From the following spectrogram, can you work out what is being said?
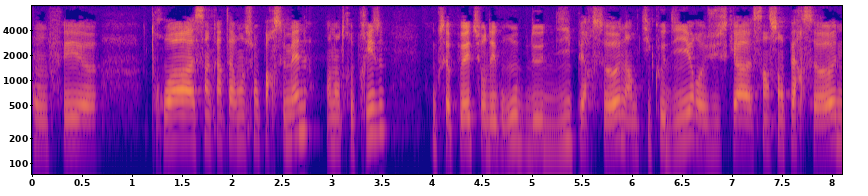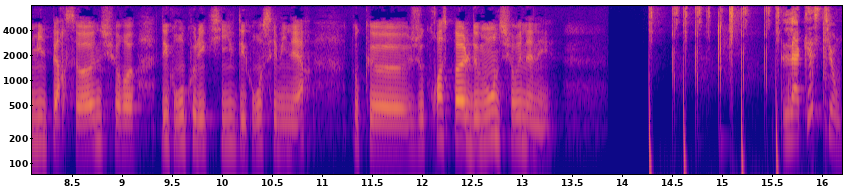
On fait euh, 3 à 5 interventions par semaine en entreprise. Donc ça peut être sur des groupes de 10 personnes, un petit codir, jusqu'à 500 personnes, 1000 personnes, sur des gros collectifs, des gros séminaires. Donc je croise pas mal de monde sur une année. La question.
